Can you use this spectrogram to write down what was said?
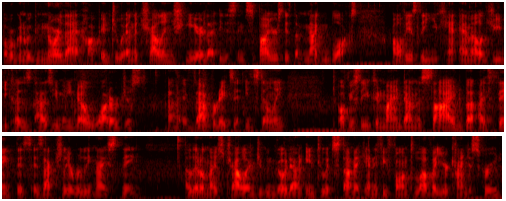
but we're going to ignore that and hop into it. And the challenge here that this inspires is the magma blocks. Obviously you can't MLG because as you may know, water just uh, evaporates instantly obviously you can mine down the side, but I think this is actually a really nice thing. A little nice challenge. You can go down into its stomach, and if you fall into lava, you're kind of screwed.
